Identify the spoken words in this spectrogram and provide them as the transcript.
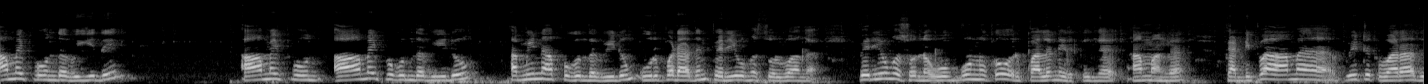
ஆமை பூந்த வீடு ஆமை பூ ஆமை புகுந்த வீடும் அமீனா புகுந்த வீடும் உருப்படாதுன்னு பெரியவங்க சொல்லுவாங்க பெரியவங்க சொன்ன ஒவ்வொன்றுக்கும் ஒரு பலன் இருக்குங்க. ஆமாங்க. கண்டிப்பாக ஆமை வீட்டுக்கு வராது.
